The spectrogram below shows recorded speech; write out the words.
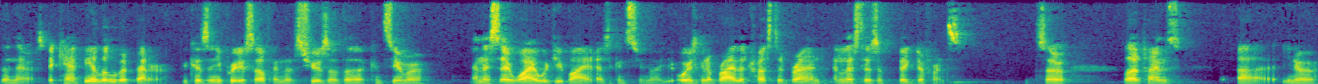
than theirs. It can't be a little bit better because then you put yourself in the shoes of the consumer and they say, why would you buy it as a consumer? You're always going to buy the trusted brand unless there's a big difference. So a lot of times, uh, you know,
